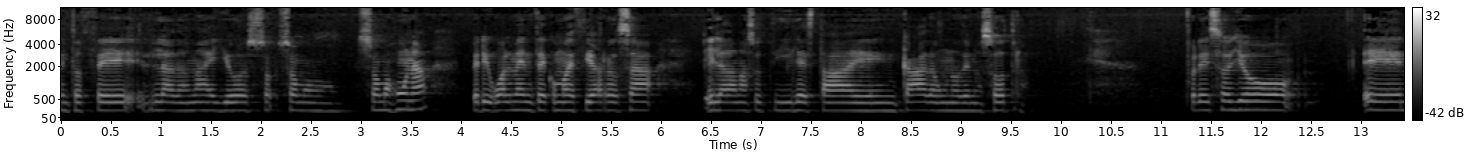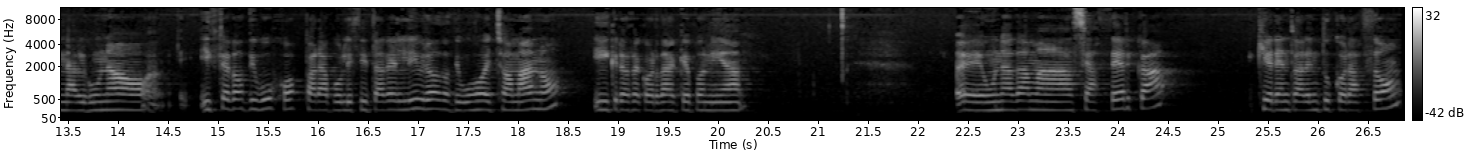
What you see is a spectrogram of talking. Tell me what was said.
Entonces la dama y yo so- somos, somos una, pero igualmente, como decía Rosa, eh, la dama sutil está en cada uno de nosotros. Por eso yo en alguna hice dos dibujos para publicitar el libro, dos dibujos hechos a mano, y creo recordar que ponía eh, una dama se acerca, quiere entrar en tu corazón,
